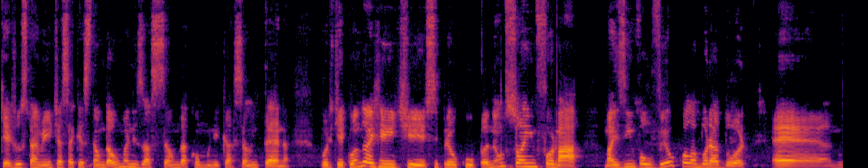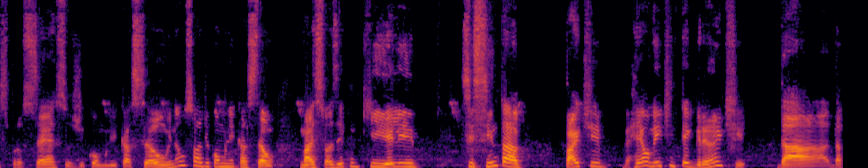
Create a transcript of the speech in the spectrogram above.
que é justamente essa questão da humanização da comunicação interna. Porque quando a gente se preocupa não só em informar, mas envolver o colaborador é, nos processos de comunicação, e não só de comunicação, mas fazer com que ele se sinta parte realmente integrante da, da,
